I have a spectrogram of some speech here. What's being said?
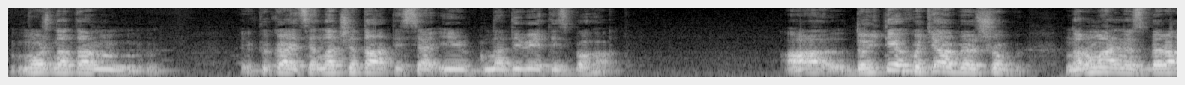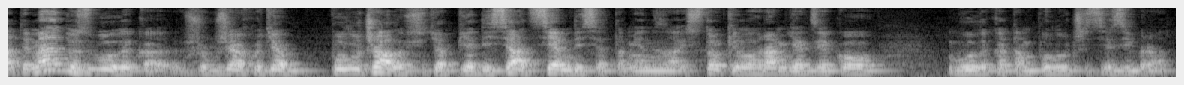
можна там, як то кажеться, начитатися і надивитись багато. А дойти хоча б, щоб нормально збирати меду з вулика, щоб вже хоча б получалось хоча б 50, 70, там, я не знаю, 100 кг, як з якого вулика там вийде зібрати.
